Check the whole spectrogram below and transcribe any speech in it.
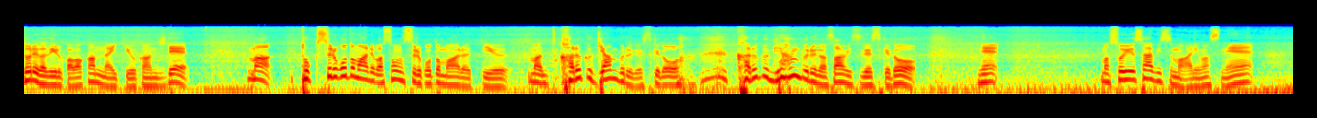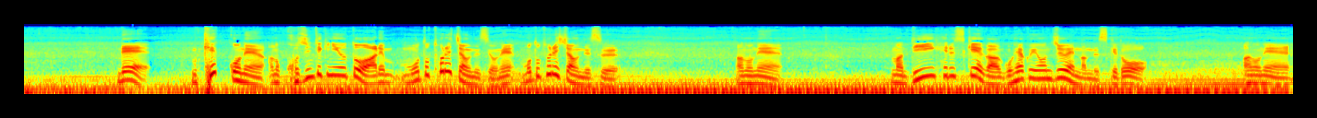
どれが出るか分かんないっていう感じで、まあ、得することもあれば損することもあるっていう、まあ、軽くギャンブルですけど 軽くギャンブルなサービスですけど、ね、まあ、そういうサービスもありますね。で、結構ね、あの、個人的に言うと、あれ、元取れちゃうんですよね。元取れちゃうんです。あのね、まあ、D ヘルスケアが540円なんですけど、あのね、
